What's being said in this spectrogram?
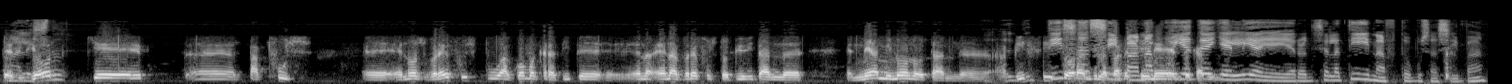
παιδιών και ε, παππούς ε, ενός βρέφους που ακόμα κρατείται ένα, ένα βρέφος το οποίο ήταν ε, νέα μηνών όταν ε, απήχθη. Τι τώρα σας είπαν, ακούγεται γελία η ερώτηση, αλλά τι είναι αυτό που σας είπαν;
